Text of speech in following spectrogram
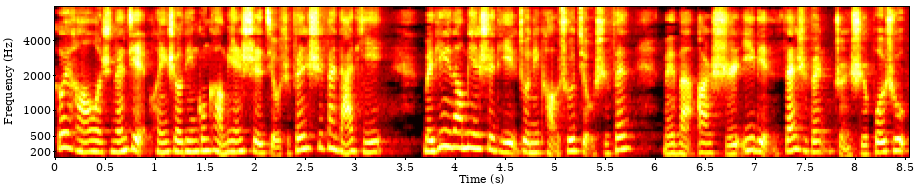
各位好，我是楠姐，欢迎收听公考面试九十分示范答题，每天一道面试题，祝你考出九十分。每晚二十一点三十分准时播出。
